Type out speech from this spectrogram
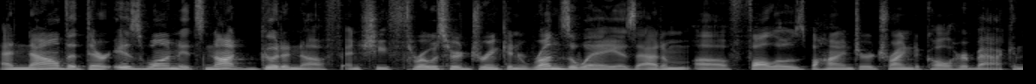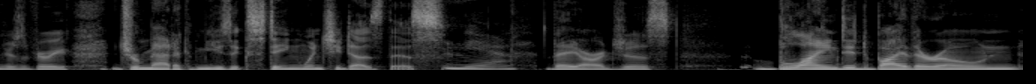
and now that there is one, it's not good enough. And she throws her drink and runs away as Adam uh, follows behind her, trying to call her back. And there's a very dramatic music sting when she does this. Yeah. They are just blinded by their own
